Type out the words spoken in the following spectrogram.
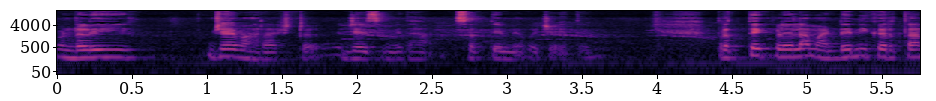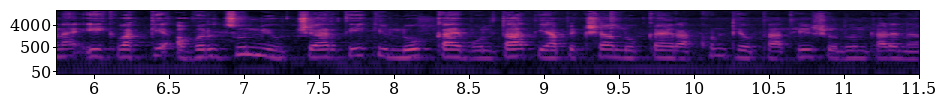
मंडळी जय महाराष्ट्र जय संविधान सत्यमेव जयते प्रत्येक वेळेला मांडणी करताना एक वाक्य आवर्जून मी उच्चारते की लोक काय बोलतात यापेक्षा लोक काय राखून ठेवतात हे शोधून काढणं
